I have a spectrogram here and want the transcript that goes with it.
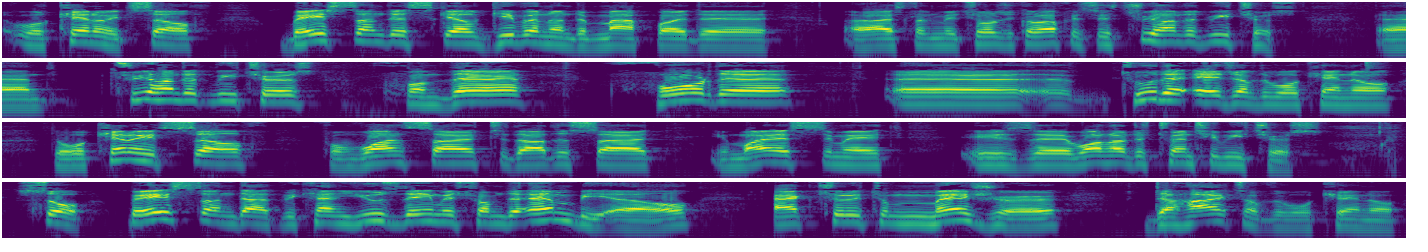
volcano itself, based on the scale given on the map by the uh, Iceland Meteorological Office, is 300 meters. And 300 meters from there for the uh, to the edge of the volcano. The volcano itself, from one side to the other side, in my estimate, is uh, 120 meters. So based on that, we can use the image from the MBL actually to measure the height of the volcano.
